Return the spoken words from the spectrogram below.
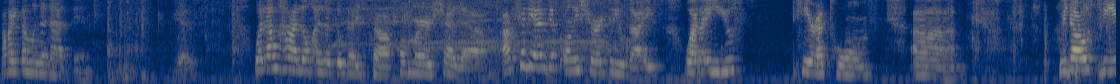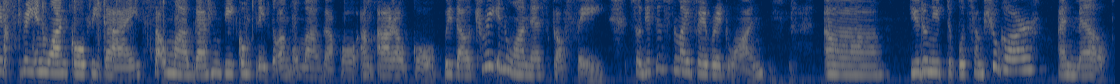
Pakita muna natin. Yes. Walang halong ano to guys sa commercial ah. Actually, I'm just only share to you guys what I use here at home. Uh, without this 3-in-1 coffee guys, sa umaga, hindi kompleto ang umaga ko, ang araw ko, without 3-in-1 Nescafe. So this is my favorite one. Uh, you don't need to put some sugar and milk.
